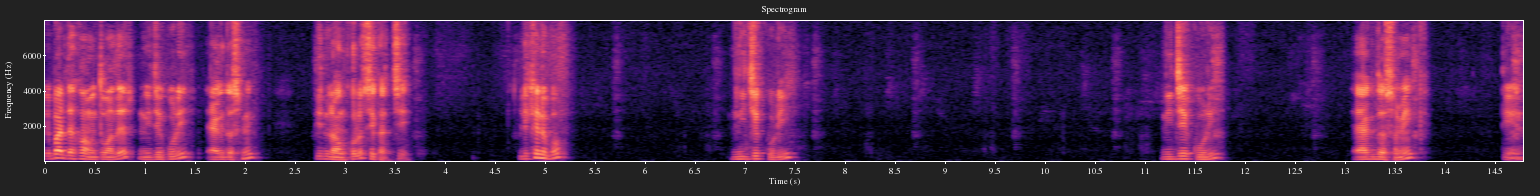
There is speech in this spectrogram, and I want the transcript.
এবার দেখো আমি তোমাদের নিজে করি এক দশমিক তিন অঙ্কগুলো শেখাচ্ছি। লিখে নেব। নিজে করি। নিজে করি এক দশমিক তিন।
